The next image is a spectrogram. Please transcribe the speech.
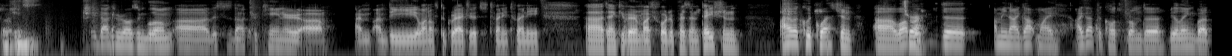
Hey, Dr. Rosenblum. Uh, this is Dr. Kaner. Uh, I'm I'm the one of the graduates 2020. Uh, thank you very much for the presentation. I have a quick question. Uh, what Sure. was the? I mean, I got my I got the code from the billing, but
